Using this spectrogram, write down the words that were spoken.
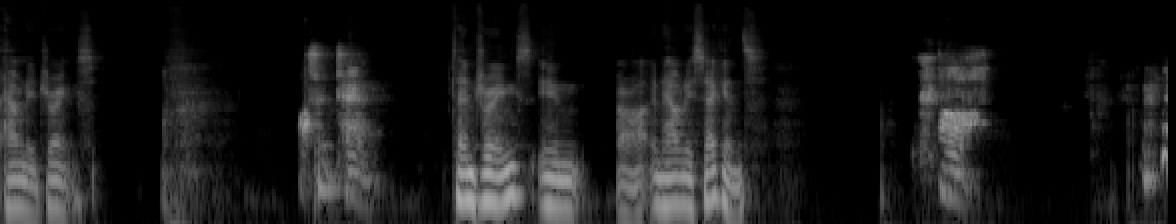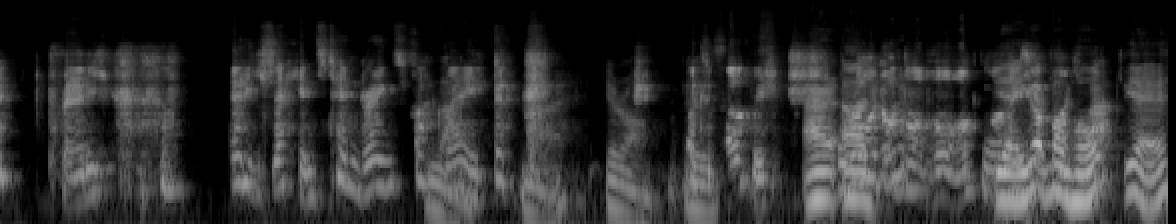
How many drinks? I said 10. Ten drinks in all right. In how many seconds? Oh. 30. 30 seconds, 10 drinks. Fuck No. me. No, you're wrong. That's selfish. Aaron, well, I uh, got Bob Hawke. Yeah, you got Bob Hawke. Yeah,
